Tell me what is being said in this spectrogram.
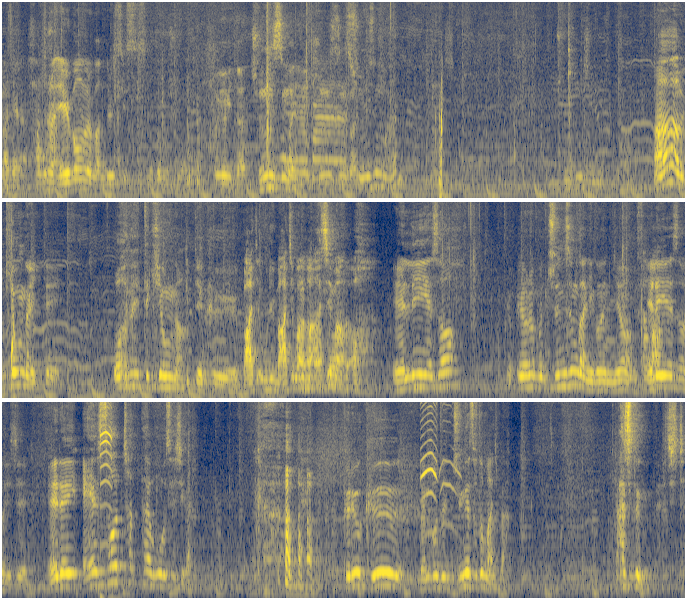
맞아요. 하고 그런 앨범을 만들 수 있어서 너무 좋은 것 같아요 어, 여기 있다. 준승관이에요. 준승관. 준순간? 아 기억나 이때. 와 나 이때 기억나. 그때 그 마지 우리 마지막 우리 마지막. 어. LA에서 여러분 준순간이거든요. 사막. LA에서 이제 LA에서 차 타고 3 시간. 그리고 그 멤버들 중에서도 마지막. 아직도 기억나요, 진짜.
